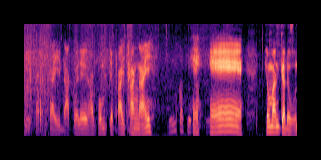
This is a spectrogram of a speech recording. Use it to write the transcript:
นี่ครับใส่ดักไว้เลยครับ ผมจะไปทางไหนเดี๋ยวมันก็เจ็บแฮ่แฮ่เดี๋ยวมันกระโดน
